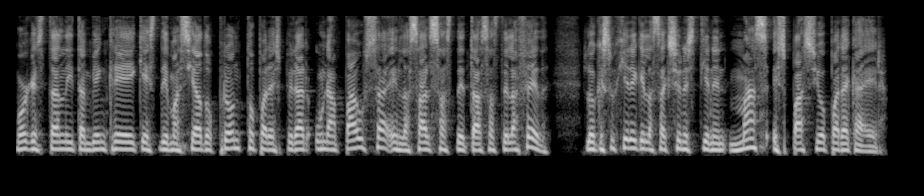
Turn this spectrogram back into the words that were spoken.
Morgan Stanley también cree que es demasiado pronto para esperar una pausa en las alzas de tasas de la Fed, lo que sugiere que las acciones tienen más espacio para caer.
